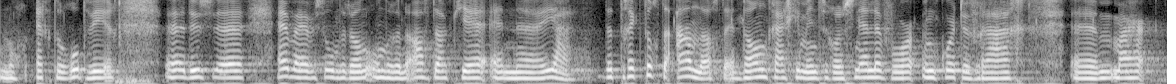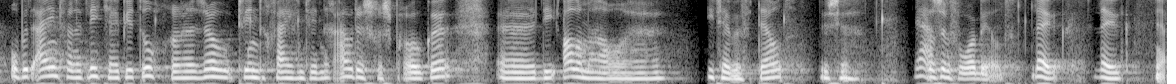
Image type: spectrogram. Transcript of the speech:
nog echt een rot weer. dus hè, wij stonden dan onder een afdakje en ja, dat trekt toch de aandacht. En dan krijg je mensen gewoon sneller voor een korte vraag. Ehm, maar op het eind van het liedje heb je toch uh, zo 20, 25 ouders gesproken. Die allemaal iets hebben verteld. Dus ja. Dat is een voorbeeld. Leuk, leuk. Ja.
